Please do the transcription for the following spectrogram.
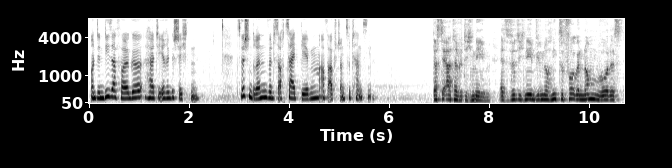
und in dieser Folge hört ihr ihre Geschichten. Zwischendrin wird es auch Zeit geben, auf Abstand zu tanzen. Das Theater wird dich nehmen. Es wird dich nehmen, wie du noch nie zuvor genommen wurdest.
